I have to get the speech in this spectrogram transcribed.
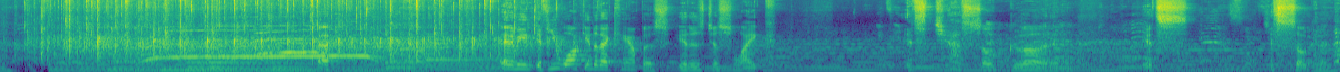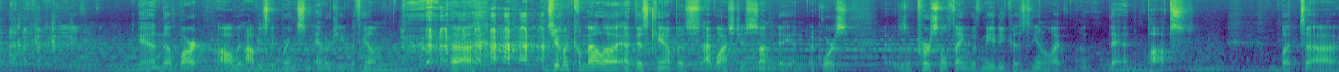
and I mean, if you walk into that campus, it is just like it's just so good and it's it's so good. And uh, Bart obviously brings some energy with him. Uh, Jim and Camilla at this campus, I watched you Sunday, and of course, there's a personal thing with me because you know I, am dad, pops. But uh,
